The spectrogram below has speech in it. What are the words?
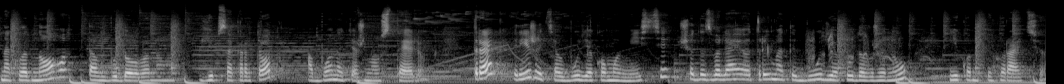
накладного та вбудованого гіпсокартон або натяжну стелю. Трек ріжеться в будь-якому місці, що дозволяє отримати будь-яку довжину і конфігурацію.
